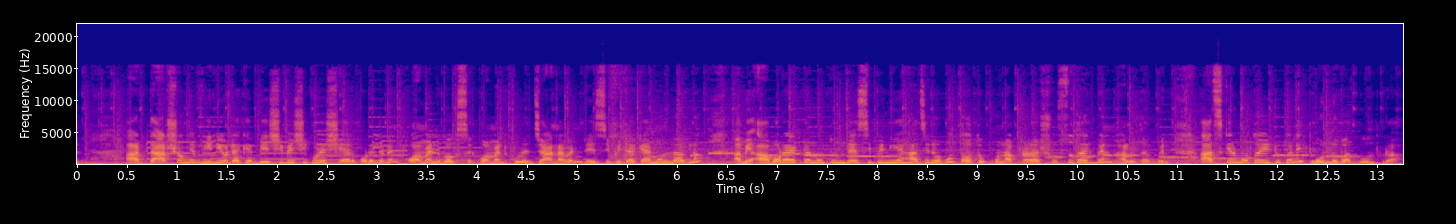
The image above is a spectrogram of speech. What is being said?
আর তার সঙ্গে ভিডিওটাকে বেশি বেশি করে শেয়ার করে দেবেন কমেন্ট বক্সে কমেন্ট করে জানাবেন রেসিপিটা কেমন লাগল। আমি আবারও একটা নতুন রেসিপি নিয়ে হাজির হব। ততক্ষণ আপনারা সুস্থ থাকবেন, ভালো থাকবেন। আজকের মতো এইটুখানি। ধন্যবাদ বন্ধুরা।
